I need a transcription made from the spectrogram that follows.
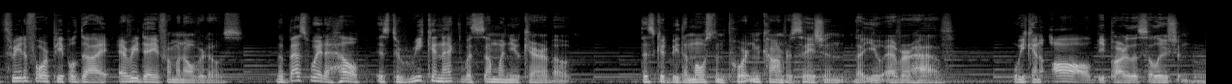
Three to four people die every day from an overdose. The best way to help is to reconnect with someone you care about. This could be the most important conversation that you ever have. We can all be part of the solution.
